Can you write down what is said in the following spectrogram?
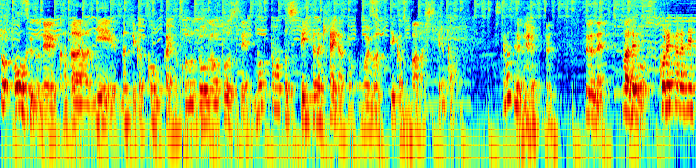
と多くのね方になんていうか今回のこの動画を通してもっともっと知っていただきたいなと思います。っていうかまあ知ってるか。知ってますよね。すいません。まあでもこれからね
